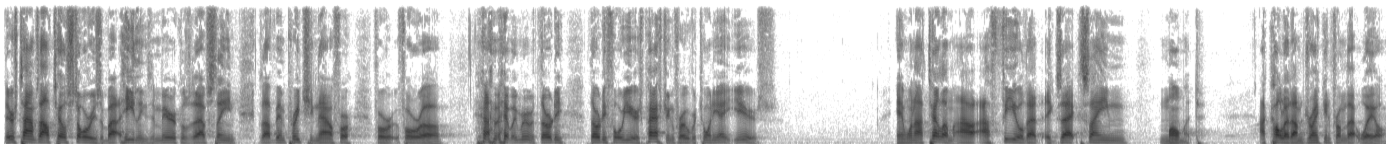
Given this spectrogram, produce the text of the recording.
There's times I'll tell stories about healings and miracles that I've seen because I've been preaching now for, for, for uh, I remember 30, 34 years, pastoring for over 28 years. And when I tell them, I, I feel that exact same moment. I call it I'm drinking from that well.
